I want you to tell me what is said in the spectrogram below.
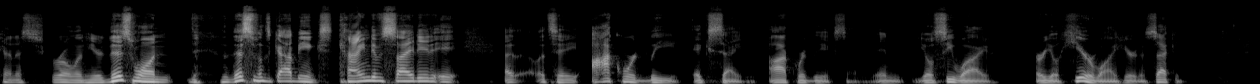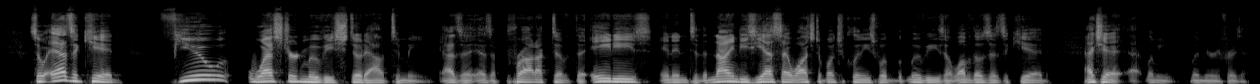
kind of scrolling here. This one, this one's got me kind of excited. It, uh, let's say awkwardly excited, awkwardly excited, and you'll see why, or you'll hear why here in a second. So as a kid, few Western movies stood out to me as a as a product of the 80s and into the 90s. Yes, I watched a bunch of Clint Eastwood movies. I love those as a kid. Actually, let me let me rephrase it.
